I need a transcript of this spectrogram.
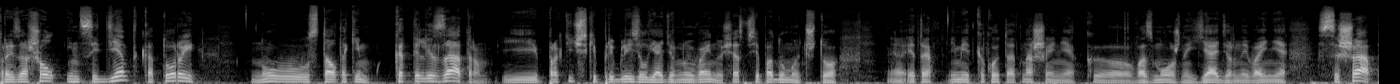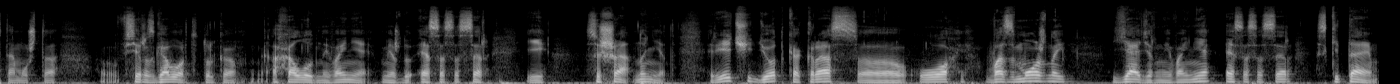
произошел инцидент, который ну, стал таким катализатором и практически приблизил ядерную войну. Сейчас все подумают, что э, это имеет какое-то отношение к возможной ядерной войне США, потому что все разговоры только о холодной войне между СССР и США, но нет. Речь идет как раз э, о возможной ядерной войне СССР с Китаем.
